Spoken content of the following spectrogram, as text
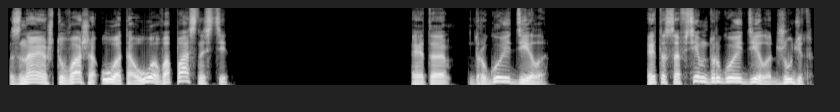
зная, что ваша Уатауа в опасности. Это другое дело. Это совсем другое дело, Джудит.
